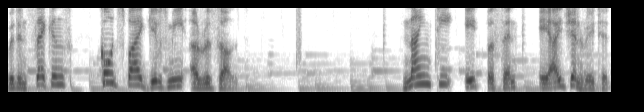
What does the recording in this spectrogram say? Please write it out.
Within seconds, CodeSpy gives me a result. 98% AI generated.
